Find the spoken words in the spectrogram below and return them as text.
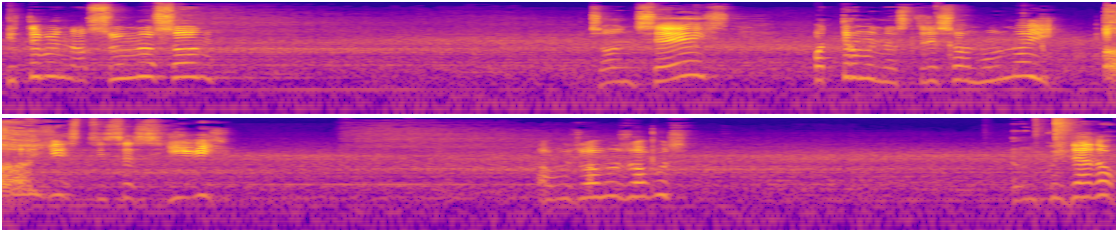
7 menos 1 son. Son 6. 4 menos 3 son 1 y. ¡Ay! Este es así. Vamos, vamos, vamos. Cuidado.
